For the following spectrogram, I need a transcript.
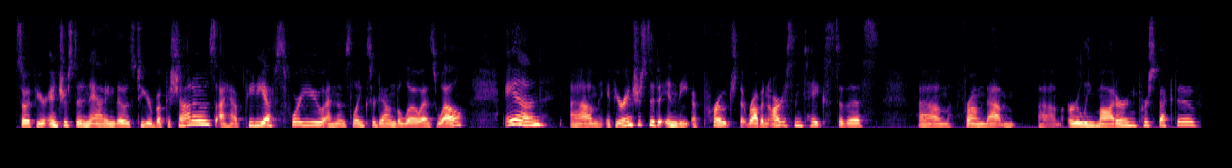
So if you're interested in adding those to your Book of Shadows, I have PDFs for you, and those links are down below as well. And um, if you're interested in the approach that Robin Artisson takes to this um, from that um, early modern perspective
